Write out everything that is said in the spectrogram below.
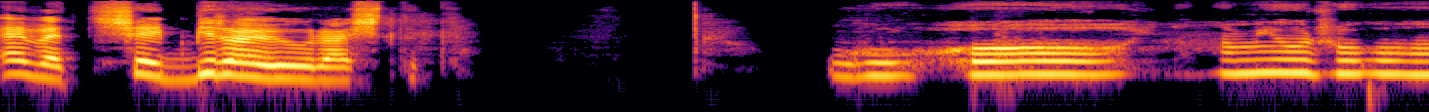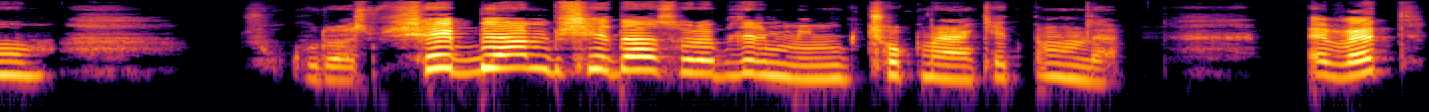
Evet şey bir ay uğraştık. Oha inanamıyorum. Uğraşmış. Şey ben bir şey daha sorabilir miyim? Çok merak ettim de. Evet.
